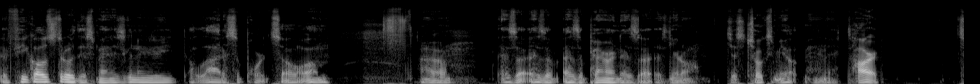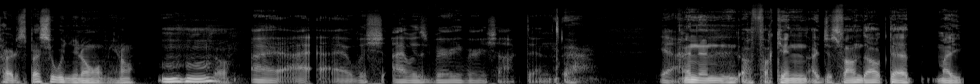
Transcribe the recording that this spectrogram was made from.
if he goes through this, man, he's gonna need a lot of support. So, um, um, as a as a as a parent, as a as, you know, just chokes me up, man. It's hard. It's hard, especially when you know him. You know. mm-hmm. So I, I I was I was very very shocked and yeah. yeah And then uh, fucking, I just found out that my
